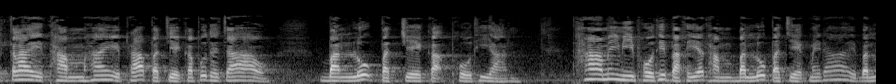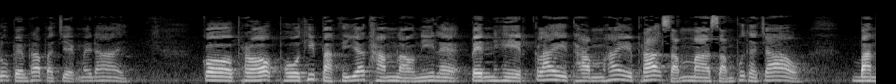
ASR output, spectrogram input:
ตุใกล้ทำให้พระปัจเจกพุทธเจ้า บรรลุปัจเจกโพธิญาณถ้าไม่มีโพธิปัจจยธรรมบรรลุปัจเจกไม่ได้ บรรลุเป็นพระปัจเจกไม่ได้ ก็เพราะโพธิปัจจยธรรมเหล่านี้แหละ เป็นเหตุใกล้ทำให้พระสัมมาสัมพุทธเจ้า บรร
